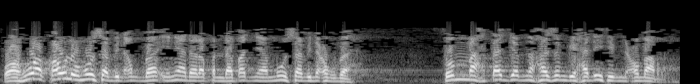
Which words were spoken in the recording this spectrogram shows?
Wa huwa qaulu Musa bin Uqbah ini adalah pendapatnya Musa bin Uqbah. Thumma ihtajja Ibnu Hazm bi hadits Ibnu Umar.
